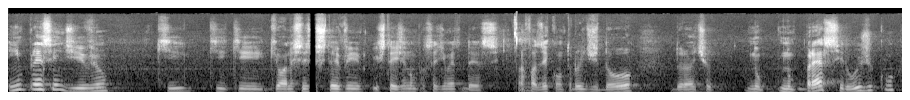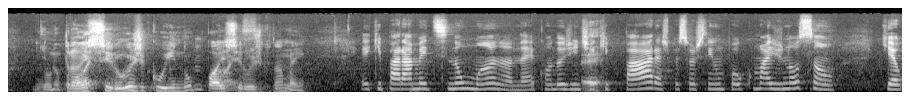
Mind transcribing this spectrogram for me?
imprescindível que, que, que, que o anestesista esteve, esteja num procedimento desse, para fazer controle de dor durante o, no, no pré-cirúrgico, no, no transcirúrgico e no pós-cirúrgico também. Equiparar a medicina humana, né? Quando a gente é. equipara, as pessoas têm um pouco mais de noção. Que eu,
